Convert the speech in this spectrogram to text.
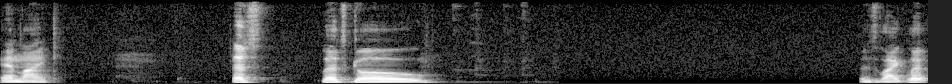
and like, let's let's go. It's like let,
